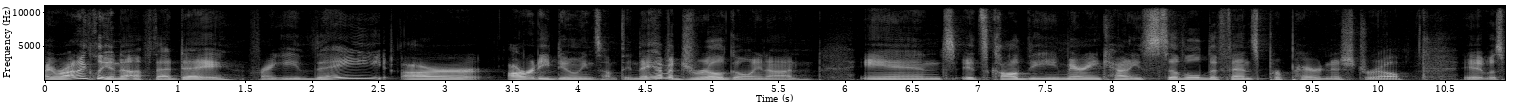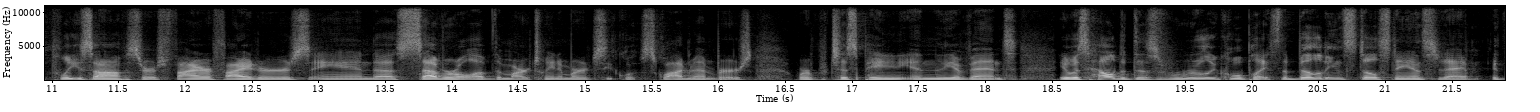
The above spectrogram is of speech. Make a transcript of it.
Ironically enough, that day, Frankie, they are already doing something. They have a drill going on, and it's called the Marion County Civil Defense Preparedness Drill. It was police officers, firefighters, and uh, several of the Mark Twain Emergency Squad members were participating in the event. It was held at this really cool place. The building still stands today. It,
